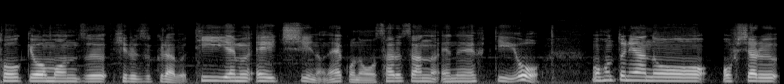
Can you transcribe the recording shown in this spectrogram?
東京モンズヒルズクラブ TMHC のね、このお猿さんの NFT をもう本当にあの、オフィシャル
